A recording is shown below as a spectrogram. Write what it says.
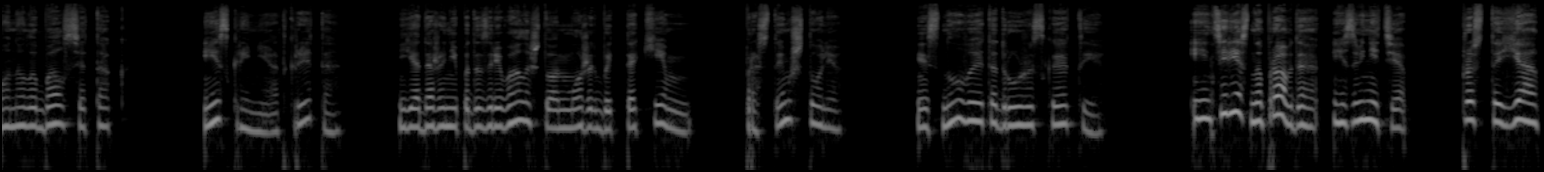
Он улыбался так искренне, открыто. Я даже не подозревала, что он может быть таким простым, что ли. И снова это дружеское «ты». Интересно, правда, извините, просто я...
